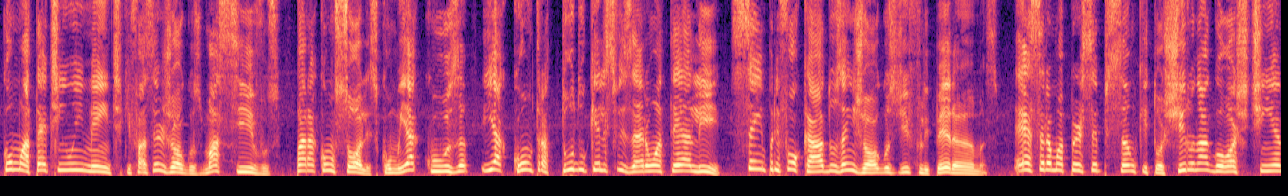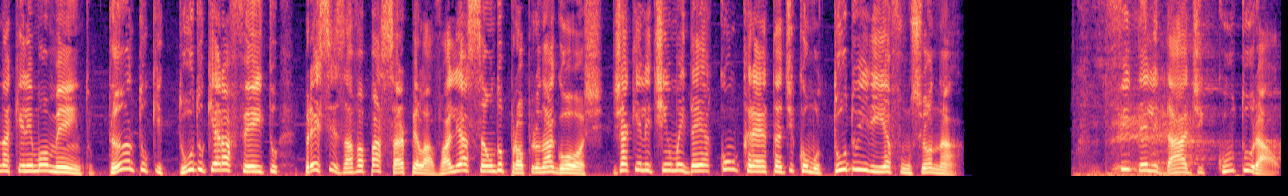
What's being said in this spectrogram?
como até tinham em mente que fazer jogos massivos para consoles como Yakuza ia contra tudo que eles fizeram até ali, sempre focados em jogos de fliperamas. Essa era uma percepção que Toshiro Nagoshi tinha naquele momento, tanto que tudo que era feito precisava passar pela avaliação do próprio Nagoshi, já que ele tinha uma ideia concreta de como tudo iria funcionar. Fidelidade cultural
